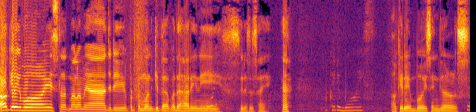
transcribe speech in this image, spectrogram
Oke deh boys, selamat malam ya. Jadi pertemuan kita pada hari ini sudah selesai. Hah? oke deh boys Oke deh boys and girls.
